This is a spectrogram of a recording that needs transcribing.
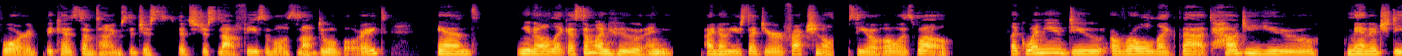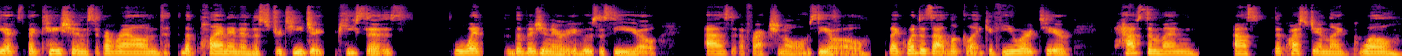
forward because sometimes it just it's just not feasible it's not doable right? And you know like as someone who and i know you said you're a fractional coo as well like when you do a role like that how do you manage the expectations around the planning and the strategic pieces with the visionary who's a ceo as a fractional COO? Like, what does that look like if you were to have someone ask the question, like, well,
